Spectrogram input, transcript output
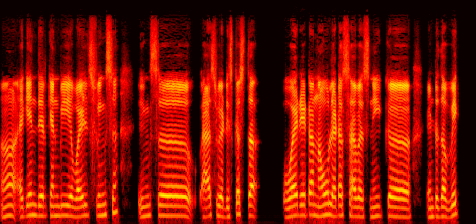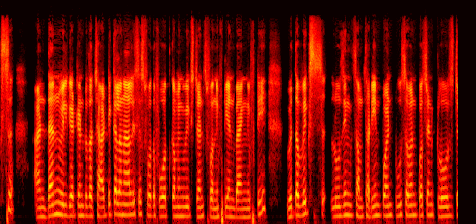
uh, again there can be a wild swings uh, as we have discussed the oi data. Now let us have a sneak uh, into the VIX and then we'll get into the chartical analysis for the forthcoming week trends for nifty and bank nifty. With the VIX losing some 13.27% closed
